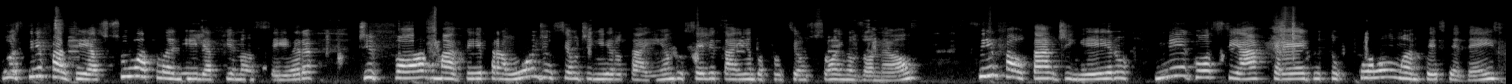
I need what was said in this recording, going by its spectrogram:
você fazer a sua planilha financeira de forma a ver para onde o seu dinheiro está indo, se ele está indo para os seus sonhos ou não. Se faltar dinheiro, negociar crédito com antecedência.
